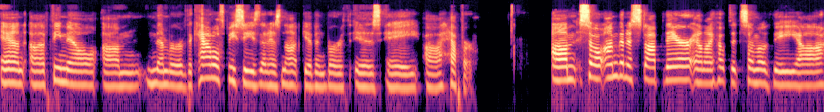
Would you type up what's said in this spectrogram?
and a female um, member of the cattle species that has not given birth is a uh, heifer. Um, so I'm going to stop there, and I hope that some of the, uh,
